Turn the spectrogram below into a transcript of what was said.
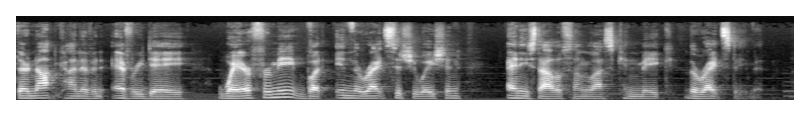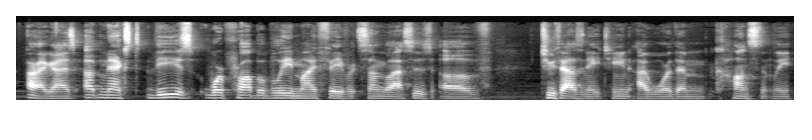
They're not kind of an everyday wear for me, but in the right situation, any style of sunglasses can make the right statement. All right, guys, up next, these were probably my favorite sunglasses of 2018. I wore them constantly,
